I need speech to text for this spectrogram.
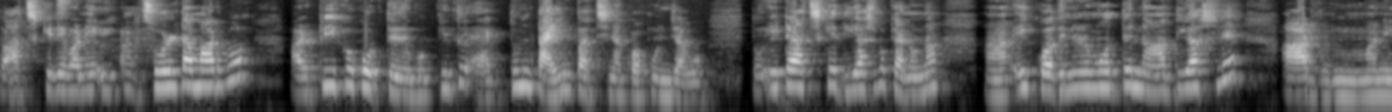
তো আজকের মানে ওই আঁচলটা মারবো আর পিকও করতে দেবো। কিন্তু একদম টাইম পাচ্ছি না কখন যাব। তো এটা আজকে দিয়ে আসব কেননা এই কদিনের মধ্যে না দিয়ে আসলে আর মানে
